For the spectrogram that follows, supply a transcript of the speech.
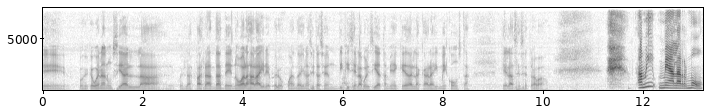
Eh, porque qué bueno anunciar la, pues las parrandas de no balas al aire, pero cuando hay una situación difícil en la policía también hay que dar la cara y me consta que él hace ese trabajo. A mí me alarmó,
